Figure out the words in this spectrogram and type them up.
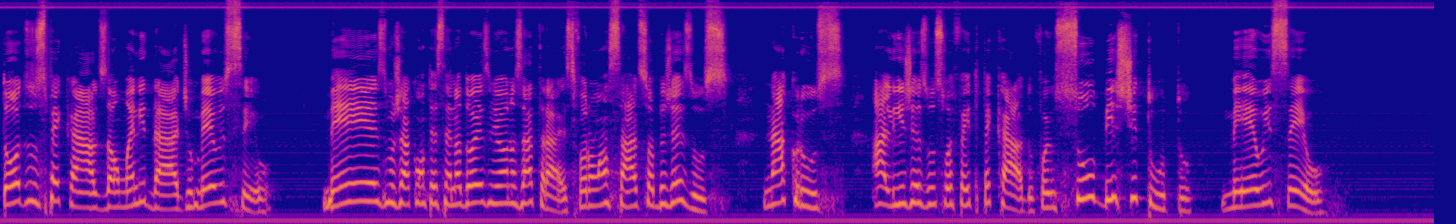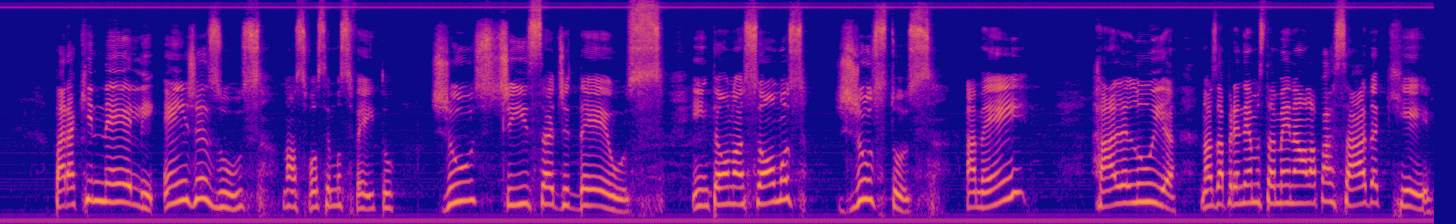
Todos os pecados da humanidade, o meu e o seu, mesmo já acontecendo há dois mil anos atrás, foram lançados sobre Jesus. Na cruz, ali Jesus foi feito pecado, foi o substituto, meu e seu para que nele, em Jesus, nós fôssemos feito justiça de Deus. Então nós somos justos. Amém? Aleluia. Nós aprendemos também na aula passada que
